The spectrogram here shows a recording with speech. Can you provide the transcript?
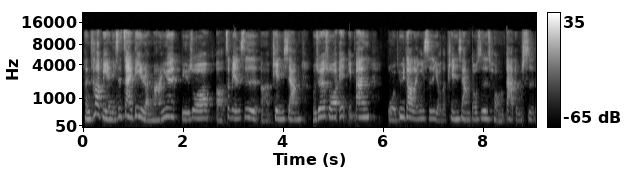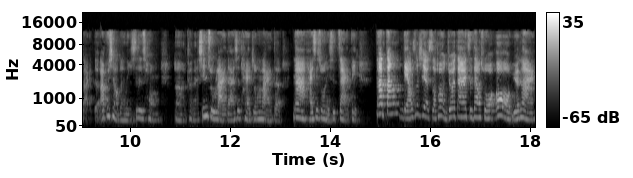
很特别，你是在地人吗？因为比如说，呃，这边是呃偏乡，我就会说，哎，一般。”我遇到的医师有的偏乡都是从大都市来的啊，不晓得你是从嗯可能新竹来的还是台中来的，那还是说你是在地？那当聊这些的时候，你就会大概知道说，哦，原来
